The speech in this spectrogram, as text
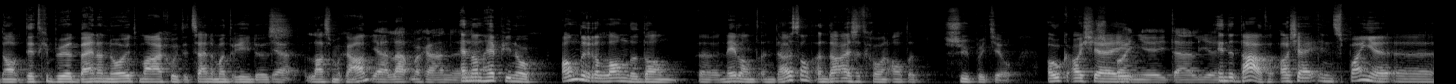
nou, dit gebeurt bijna nooit, maar goed, het zijn er maar drie, dus Ja. laat ze maar gaan. Ja, laat maar gaan. eh. En dan heb je nog andere landen dan eh, Nederland en Duitsland. En daar is het gewoon altijd super chill. Ook als jij... Spanje, Italië. Inderdaad, als jij in Spanje... eh,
